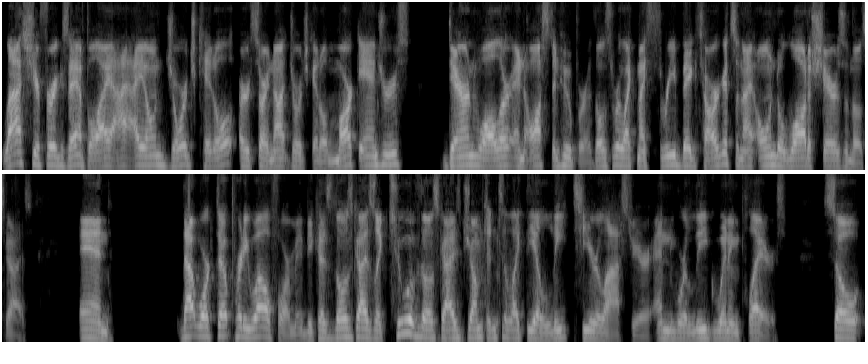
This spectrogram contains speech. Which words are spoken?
last year, for example, I I owned George Kittle or sorry, not George Kittle, Mark Andrews, Darren Waller, and Austin Hooper. Those were like my three big targets, and I owned a lot of shares in those guys, and that worked out pretty well for me because those guys, like two of those guys, jumped into like the elite tier last year and were league winning players. So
